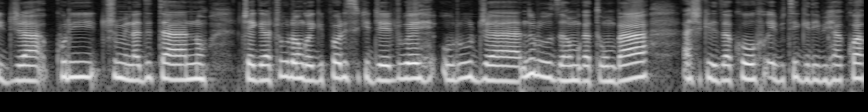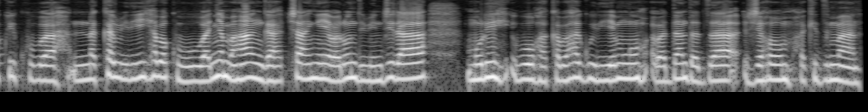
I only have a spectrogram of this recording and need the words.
ija kuri cumi na dutanu cegera c'uburongo igipolisi kijejwe uruja n'uruza mu gatumba ashikiriza ko ibitigiri bihakwa kwikuba na kabiri haba ku banyamahanga canke abarundi binjira muri bo hakaba hagwiriyemwo abadandaza Jerome Hakizimana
